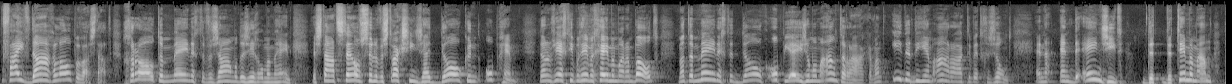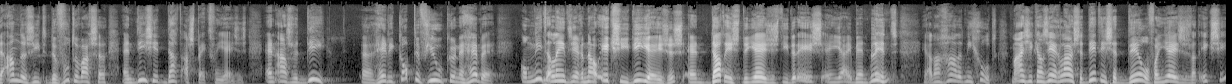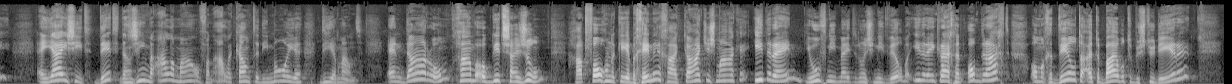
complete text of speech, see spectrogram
vijf dagen lopen was dat. Grote menigte verzamelde zich om hem heen. Er staat zelfs, zullen we straks zien, zij doken op hem. Daarom zegt hij op een gegeven moment, geef me maar een boot. Want de menigte dook op Jezus om hem aan te raken. Want ieder die hem aanraakte werd gezond. En, en de een ziet de, de timmerman, de ander ziet de voetenwasser en die ziet dat aspect van Jezus. En als we die uh, helikopterview kunnen hebben, om niet alleen te zeggen, nou ik zie die Jezus en dat is de Jezus die er is en jij bent blind, ja dan gaat het niet goed. Maar als je kan zeggen, luister, dit is het deel van Jezus wat ik zie en jij ziet dit, dan zien we allemaal van alle kanten die mooie diamant. En daarom gaan we ook dit seizoen Gaat volgende keer beginnen, ga ik kaartjes maken. Iedereen, je hoeft niet mee te doen als je niet wil, maar iedereen krijgt een opdracht om een gedeelte uit de Bijbel te bestuderen.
